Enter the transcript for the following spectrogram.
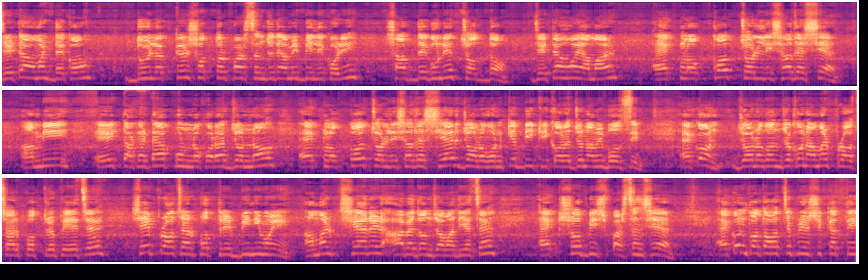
যেটা আমার, দেখো, দুই লক্ষের সত্তর পার্সেন্ট যদি আমি বিলি করি, সাত গুণে চোদ্দ। যেটা হয় আমার এক লক্ষ চল্লিশ হাজার শেয়ার। আমি এই টাকাটা পূর্ণ করার জন্য এক লক্ষ চল্লিশ হাজার শেয়ার জনগণকে বিক্রি করার জন্য আমি বলছি। এখন জনগণ যখন আমার প্রচারপত্র পেয়েছে, সেই প্রচারপত্রের বিনিময়ে আমার শেয়ারের আবেদন জমা দিয়েছে একশো বিশ পার্সেন্ট শেয়ার এখন কথা হচ্ছে, প্রিয় শিক্ষার্থী,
